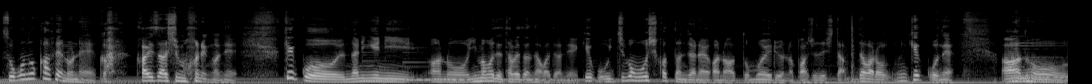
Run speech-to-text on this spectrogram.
そこのカフェのねカイザーシュマーレがね結構何気にあの今まで食べた中ではね結構一番美味しかったんじゃないかなと思えるような場所でした。だから結構ねあの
